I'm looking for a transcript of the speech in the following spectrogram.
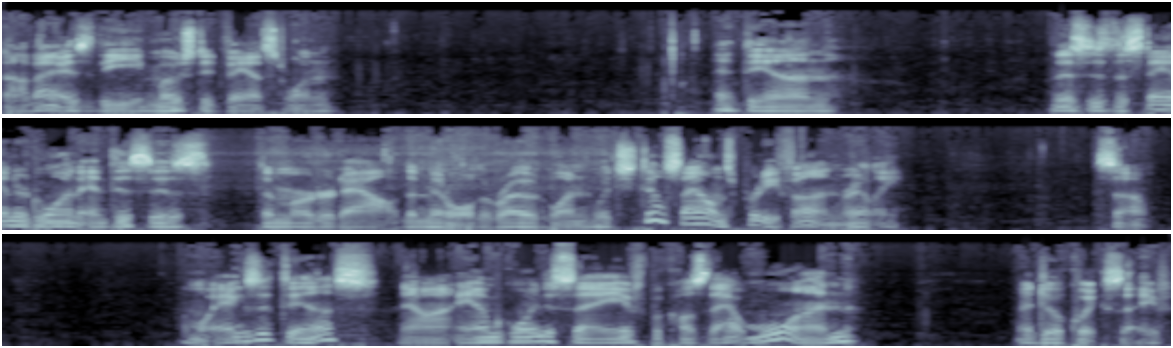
Now that is the most advanced one. And then this is the standard one and this is the murdered out, the middle of the road one, which still sounds pretty fun, really. So, I'm going to exit this. Now I am going to save because that one, I do a quick save,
